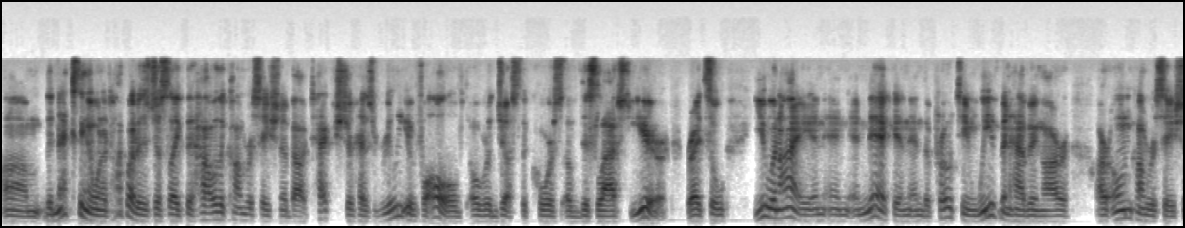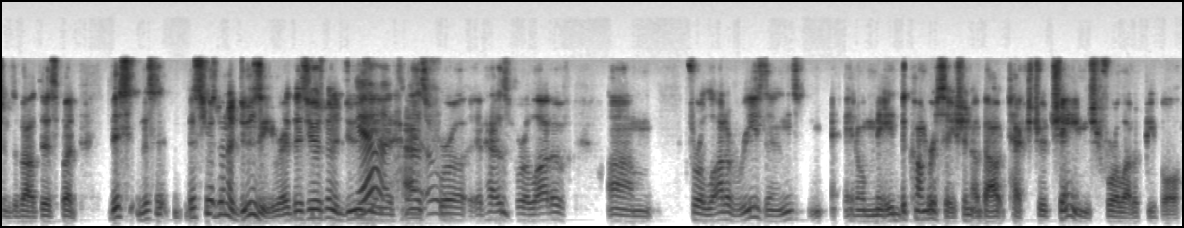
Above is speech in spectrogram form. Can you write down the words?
um, the next thing I want to talk about is just like the how the conversation about texture has really evolved over just the course of this last year, right? So you and I and and, and Nick and, and the pro team, we've been having our our own conversations about this, but this this this year's been a doozy, right? This year's been a doozy, yeah, and it has been, oh. for a, it has for a lot of um, for a lot of reasons, you know, made the conversation about texture change for a lot of people.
